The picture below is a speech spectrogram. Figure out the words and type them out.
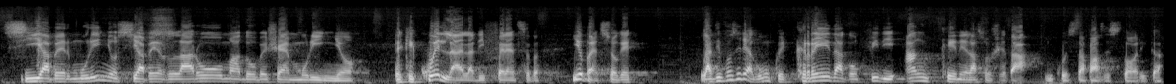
sia per Murigno sia per la Roma dove c'è Murigno, perché quella è la differenza. Io penso che la tifoseria comunque creda, confidi anche nella società in questa fase storica.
